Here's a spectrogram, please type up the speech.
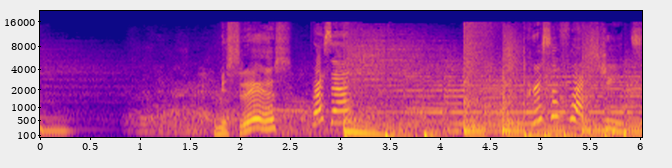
Hmm. Miss Reyes. Present. flex jeans.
